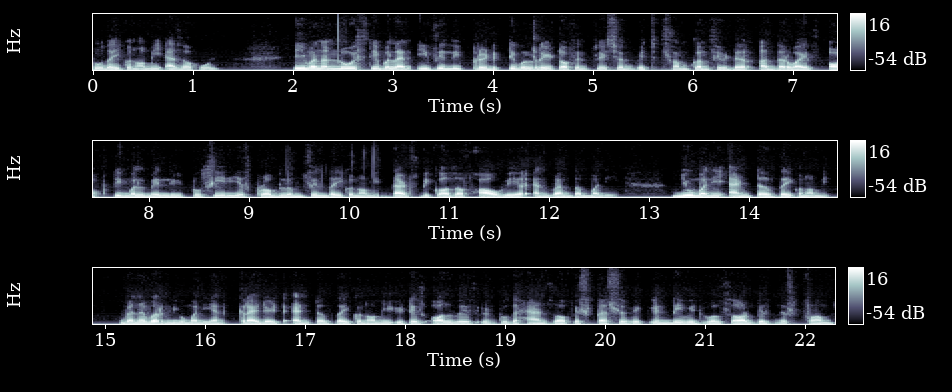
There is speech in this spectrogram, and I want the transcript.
to the economy as a whole. Even a low, stable and easily predictable rate of inflation which some consider otherwise optimal may lead to serious problems in the economy. That's because of how, where and when the money, new money enters the economy. Whenever new money and credit enters the economy, it is always into the hands of specific individuals or business firms.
